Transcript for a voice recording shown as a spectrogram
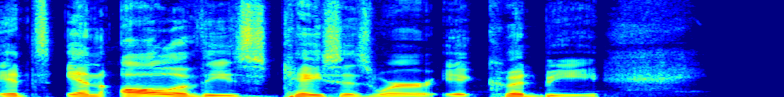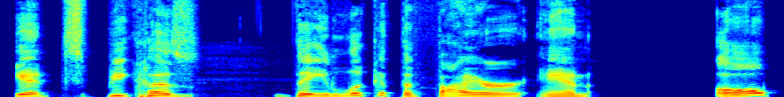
it's in all of these cases where it could be, it's because they look at the fire and all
